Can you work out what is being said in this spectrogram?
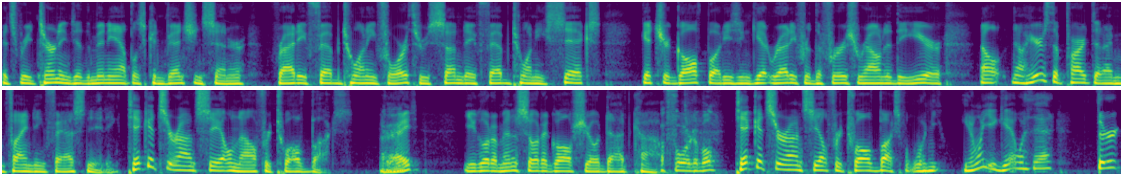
It's returning to the Minneapolis Convention Center Friday, Feb 24 through Sunday, Feb 26. get your golf buddies and get ready for the first round of the year. Now, now here's the part that I'm finding fascinating. Tickets are on sale now for 12 bucks. All Okay. right? You go to minnesotagolfshow.com. Affordable. Tickets are on sale for 12 bucks, but when you, you know what you get with that? 13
